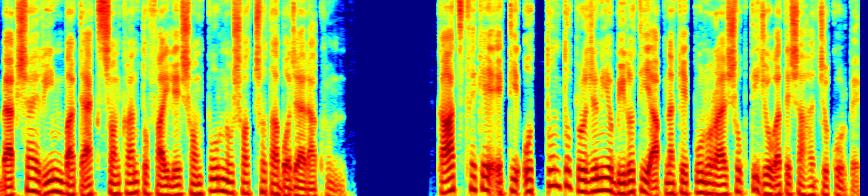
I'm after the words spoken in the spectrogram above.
ব্যবসায় ঋণ বা ট্যাক্স সংক্রান্ত ফাইলে সম্পূর্ণ স্বচ্ছতা বজায় রাখুন। কাজ থেকে একটি অত্যন্ত প্রয়োজনীয় বিরতি আপনাকে পুনরায় শক্তি যোগাতে সাহায্য করবে।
